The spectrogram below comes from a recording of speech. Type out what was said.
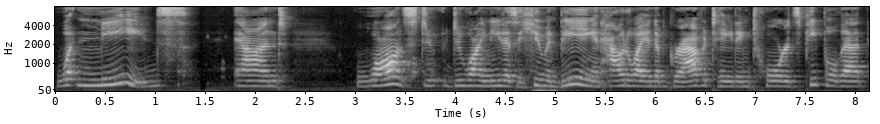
what needs and wants do, do i need as a human being and how do i end up gravitating towards people that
